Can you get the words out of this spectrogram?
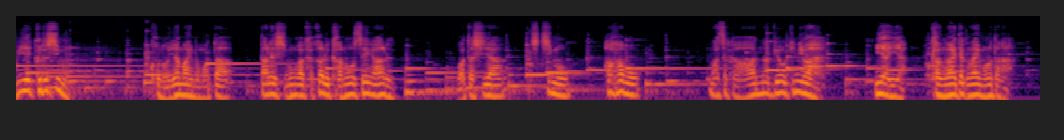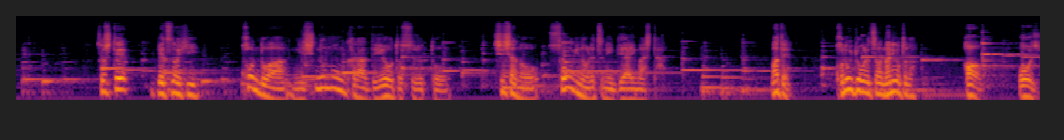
怯え苦しむ。この病もまた誰しもがかかる可能性がある。私や父も母もまさかあんな病気には。いやいや考えたくないものだな。そして別の日今度は西の門から出ようとすると死者の葬儀の列に出会いました。待てこの行列は何事だ？はあ王子。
